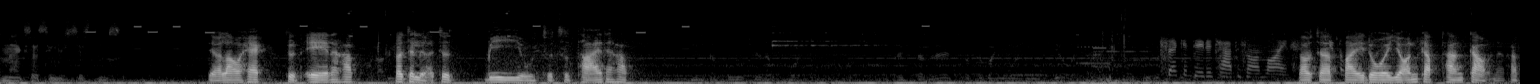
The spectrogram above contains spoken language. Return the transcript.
I'm accessing their systems. เดี๋ยวเราแฮ็กจุด A นะครับ ก็จะเหลือจุด B อยู่จุดสุดท้ายนะครับ เราจะไปโดยย้อนกลับทางเก่านะครับ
